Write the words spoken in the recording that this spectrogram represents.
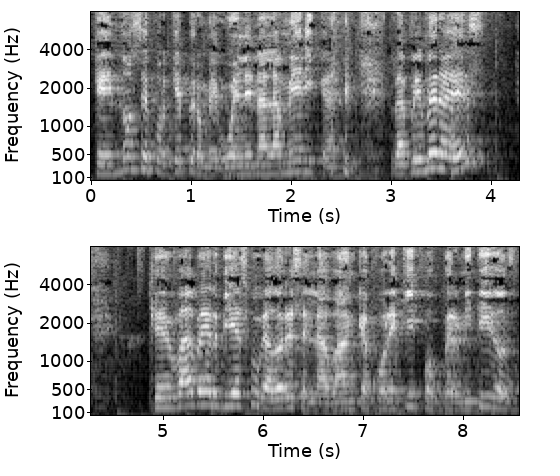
que no sé por qué, pero me huelen a la América. la primera es que va a haber 10 jugadores en la banca por equipo permitidos.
